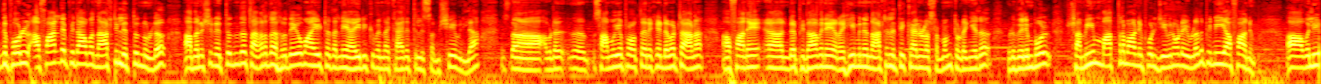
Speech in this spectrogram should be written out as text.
ഇന്നിപ്പോൾ അഫാന്റെ പിതാവ് നാട്ടിലെത്തുന്നുണ്ട്. ആ മനുഷ്യൻ എത്തുന്നത് തകർന്ന ഹൃദയവുമായിട്ട് തന്നെ ആയിരിക്കുമെന്ന കാര്യത്തിൽ സംശയമില്ല. അവിടെ സാമൂഹ്യ പ്രവർത്തകരൊക്കെ ഇടപെട്ടാണ് അഫാനെ പിതാവിനെ റഹീമിനെ നാട്ടിലെത്തിക്കാനുള്ള ശ്രമം തുടങ്ങിയത്. ഇവിടെ വരുമ്പോൾ ഷമീം മാത്രമാണ് ഇപ്പോൾ ജീവനോടെയുള്ളത്. പിന്നെ ഈ അഫാനും വലിയ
